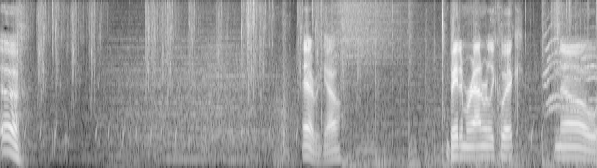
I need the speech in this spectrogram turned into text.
Ugh. There we go. Bait him around really quick. No.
